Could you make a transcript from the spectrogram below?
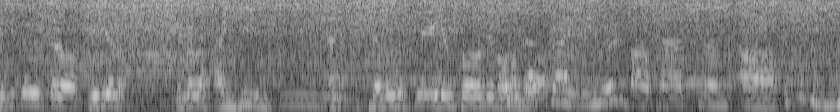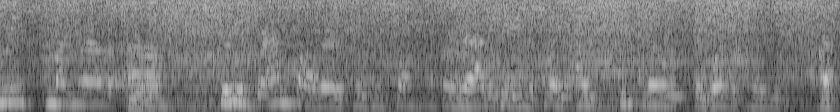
difficult uh, period because of hygiene and there was a plague and so on in all Oh, Goa. that's right. We heard about that from, uh, what's his name, Luis Manuel. Um, so his grandfather was responsible for eradicating the plague. I didn't know there was a plague. That's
